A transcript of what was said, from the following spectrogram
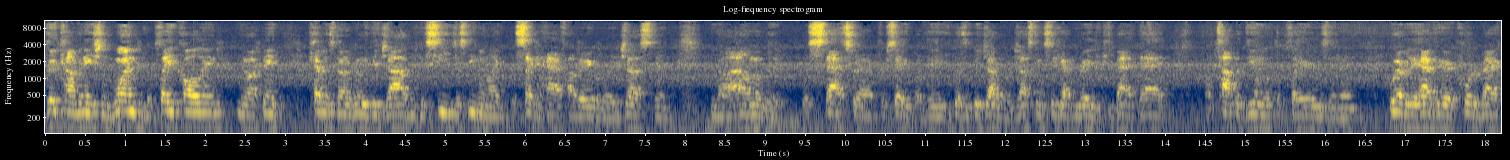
good combination, one, the play calling, you know, I think Kevin's done a really good job. You can see just even like the second half how they're able to adjust. And, you know, I don't know the, the stats for that per se, but they, he does a good job of adjusting. So you got to be ready to combat that on top of dealing with the players, and then whoever they have there at quarterback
